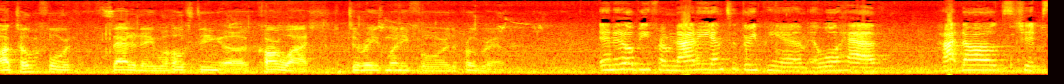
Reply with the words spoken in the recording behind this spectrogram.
October 4th, Saturday, we're hosting a car wash to raise money for the program. And it'll be from 9 a.m. to 3 p.m. and we'll have hot dogs, chips,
